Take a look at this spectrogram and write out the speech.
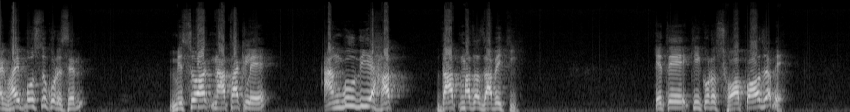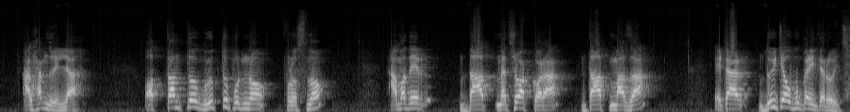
এক ভাই প্রশ্ন করেছেন মিসওয়াক না থাকলে আঙ্গুল দিয়ে হাত, দাঁত মাজা যাবে কি? এতে কি কোনো সোয়া পাওয়া যাবে? আলহামদুলিল্লাহ, অত্যন্ত গুরুত্বপূর্ণ প্রশ্ন। আমাদের দাঁত ম্যাচওয়াক করা, দাঁত মাজা, এটার দুইটা উপকারিতা রয়েছে।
